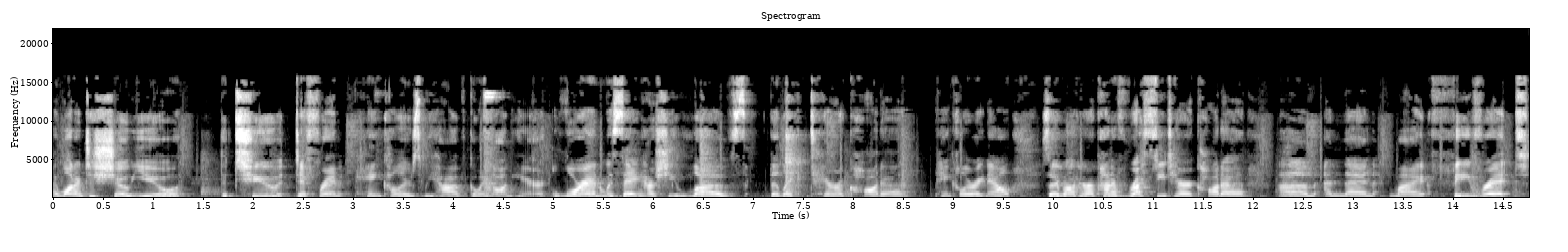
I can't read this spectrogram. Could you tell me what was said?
I wanted to show you the two different paint colors we have going on here. Lauren was saying how she loves the like terracotta paint color right now. So I brought her a kind of rusty terracotta um, and then my favorite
